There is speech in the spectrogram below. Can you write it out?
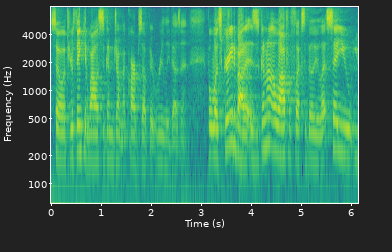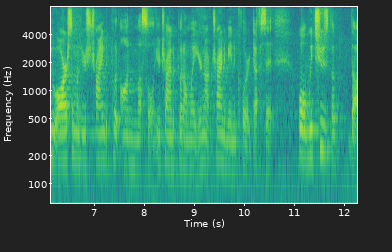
So if you're thinking, wow, this is going to jump my carbs up, it really doesn't. But what's great about it is it's going to allow for flexibility. Let's say you you are someone who's trying to put on muscle, you're trying to put on weight, you're not trying to be in a caloric deficit. Well, we choose the, the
